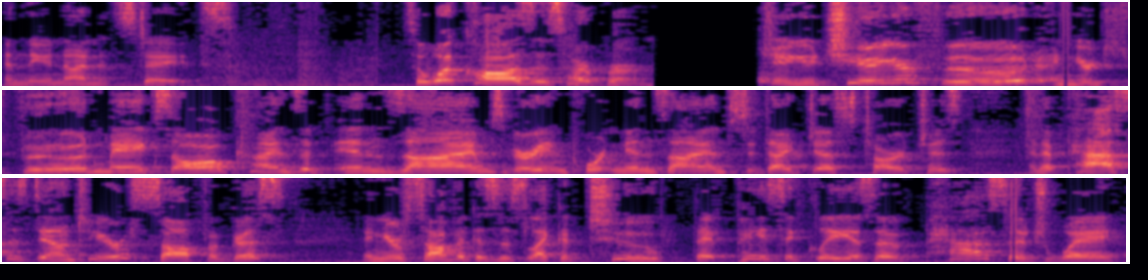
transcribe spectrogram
in the United States. So, what causes heartburn? You chew your food, and your food makes all kinds of enzymes, very important enzymes to digest starches, and it passes down to your esophagus. And your esophagus is like a tube that basically is a passageway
